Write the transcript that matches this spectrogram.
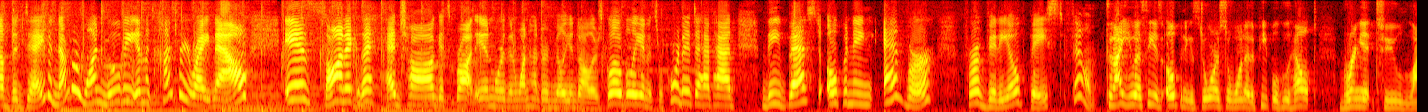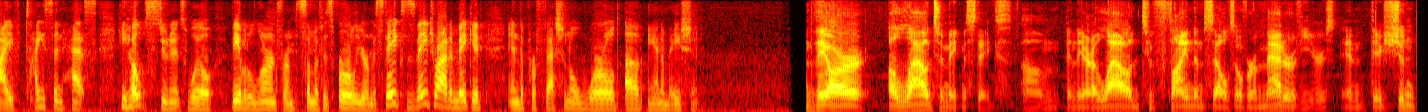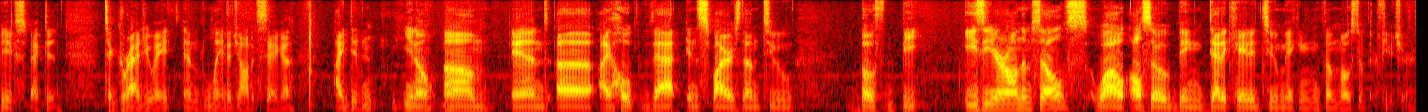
of the day. The number one movie in the country right now is Sonic the Hedgehog. It's brought in more than $100 million globally, and it's reported to have had the best opening ever for a video-based film. Tonight, USC is opening its doors to one of the people who helped bring it to life, Tyson Hesse. He hopes students will be able to learn from some of his earlier mistakes as they try to make it in the professional world of animation. They are allowed to make mistakes um, and they are allowed to find themselves over a matter of years and they shouldn't be expected to graduate and land a job at Sega. I didn't, you know, um, and uh, I hope that inspires them to both be easier on themselves while also being dedicated to making the most of their future.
